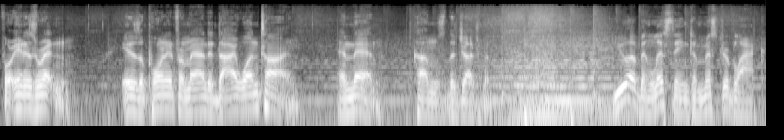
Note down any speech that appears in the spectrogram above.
For it is written, It is appointed for man to die one time, and then comes the judgment. You have been listening to Mr. Black,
